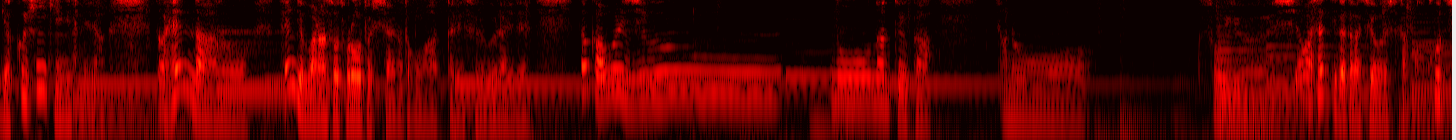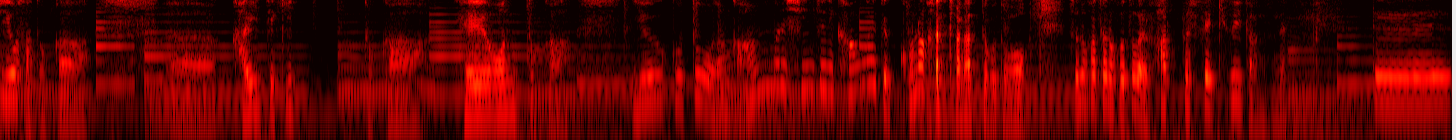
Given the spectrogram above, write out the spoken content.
逆ひいきみたいな。なんか変なあの変にバランスを取ろうとしちゃうようなところがあったりするぐらいでなんかあんまり自分のなんていうかあのそういう幸せって言い方が違うとしたら心地よさとか快適とか平穏とかいうことをなんかあんまり真剣に考えてこなかったなってことをその方の言葉でファッとして気づいたんですね。で、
